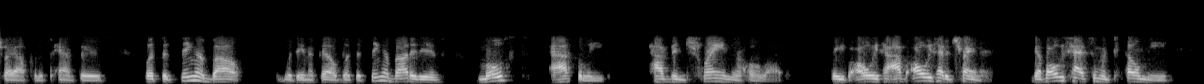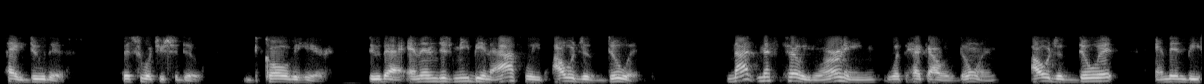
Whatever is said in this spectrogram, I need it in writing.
try out for the Panthers. But the thing about with the NFL, but the thing about it is most athletes have been trained their whole life. They've always I've always had a trainer. I've always had someone tell me, "Hey, do this. This is what you should do. Go over here. Do that." And then just me being an athlete, I would just do it. Not necessarily learning what the heck I was doing. I would just do it and then be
